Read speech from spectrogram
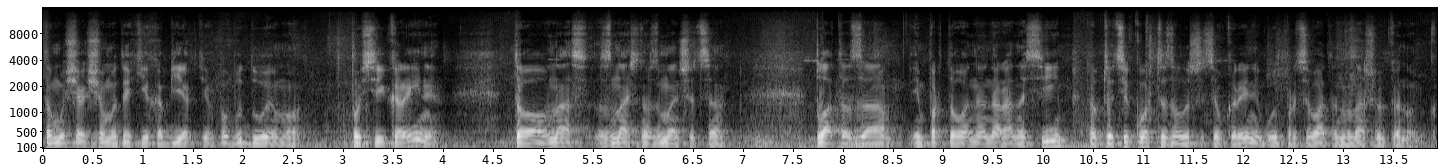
тому що якщо ми таких об'єктів побудуємо по всій країні, то в нас значно зменшиться плата за імпортовані енергоносії. Тобто ці кошти залишаться в країні будуть працювати на нашу економіку.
